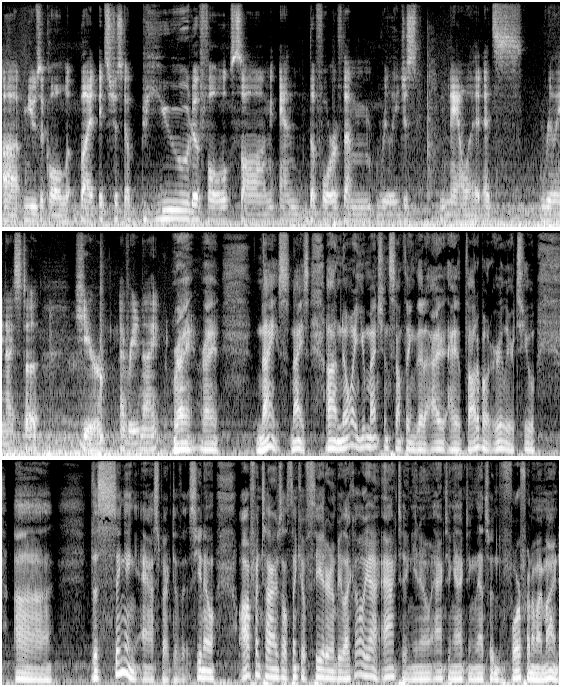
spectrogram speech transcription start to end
uh, musical, but it's just a beautiful song, and the four of them really just nail it. It's really nice to hear every night. Right, right. Nice, nice. Uh, Noah, you mentioned something that I, I had thought about earlier too. Uh, the singing aspect of this. You know, oftentimes I'll think of theater and be like, oh, yeah, acting, you know, acting, acting. That's in the forefront of my mind.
